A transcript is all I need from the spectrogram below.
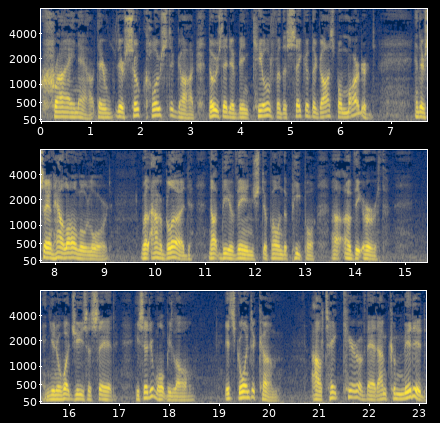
crying out. They're, they're so close to God. Those that have been killed for the sake of the gospel, martyred. And they're saying, how long, O Lord? Well, our blood not be avenged upon the people uh, of the earth? And you know what Jesus said? He said, it won't be long. It's going to come. I'll take care of that. I'm committed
